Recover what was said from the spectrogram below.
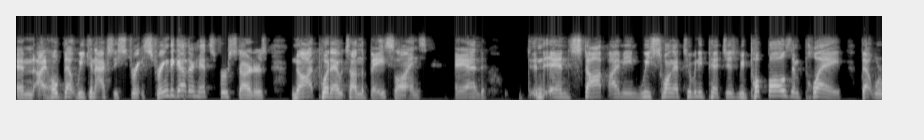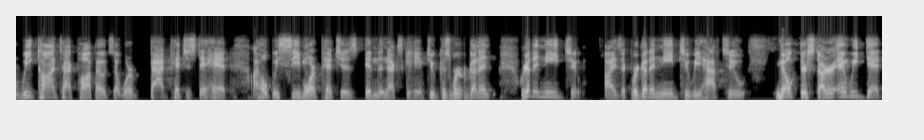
and I hope that we can actually string string together hits for starters, not put outs on the baselines, and and, and stop. I mean, we swung at too many pitches. We put balls in play that were weak contact pop outs that were bad pitches to hit. I hope we see more pitches in the next game too, because we're gonna we're gonna need to. Isaac, we're gonna need to. We have to milk their starter, and we did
